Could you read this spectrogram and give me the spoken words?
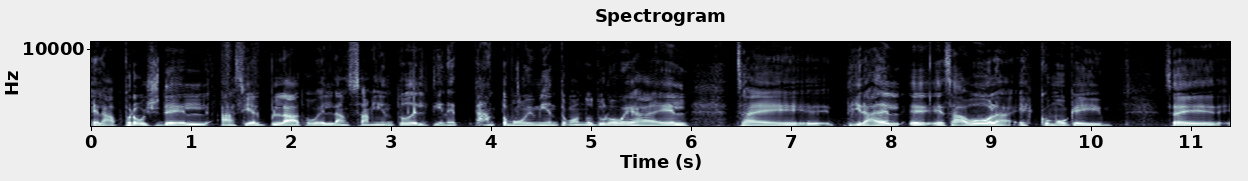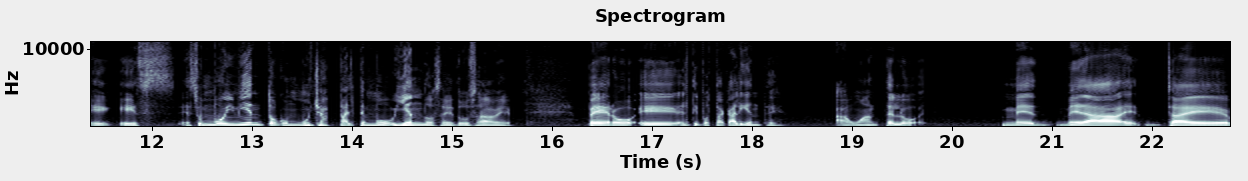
el- approach de él hacia el plato, el lanzamiento de él tiene tanto movimiento. Cuando tú lo ves a él, o sea, eh, tirar el- eh, esa bola es como que o sea, eh, es, es un movimiento con muchas partes moviéndose, tú sabes. Pero eh, el tipo está caliente. Aguántelo. Me, me da, eh, o sea, eh,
